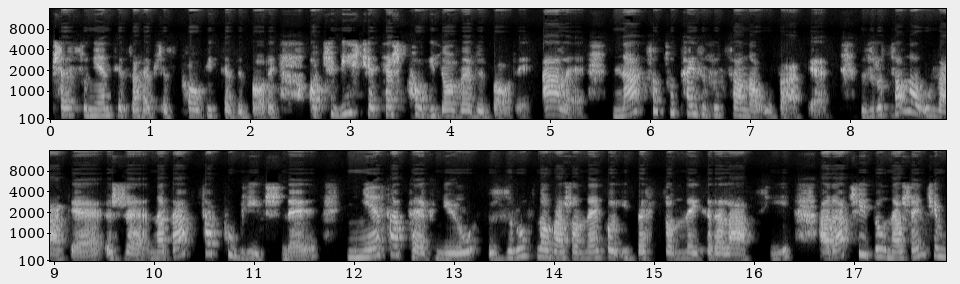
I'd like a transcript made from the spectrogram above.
przesunięty trochę przez COVID te wybory. Oczywiście też covidowe wybory, ale na co tutaj zwrócono uwagę? Zwrócono uwagę, że nadawca publiczny nie zapewnił zrównoważonego i bezstronnych relacji, a raczej był narzędziem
